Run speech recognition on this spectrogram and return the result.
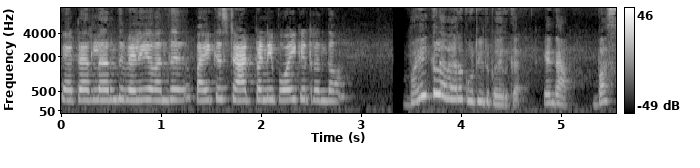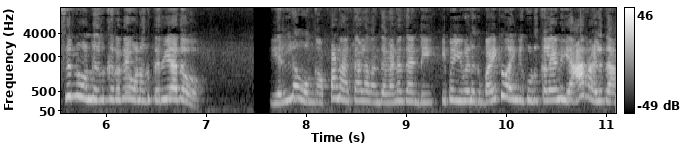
தேட்டர்ல இருந்து வெளியே வந்து பைக்கு ஸ்டார்ட் பண்ணி போய்கிட்டு இருந்தோம். பைக்ல வேற கூட்டிட்டு போயிருக்க. ஏண்டா பஸ்ன்னு ஒண்ணு இருக்கிறதே உனக்கு தெரியாதோ? எல்லாம் உங்க அப்பா நாத்தால வந்த வேணதாண்டி இப்ப இவளுக்கு பைக் வாங்கி கொடுக்கலன்னு யார் அழுதா?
